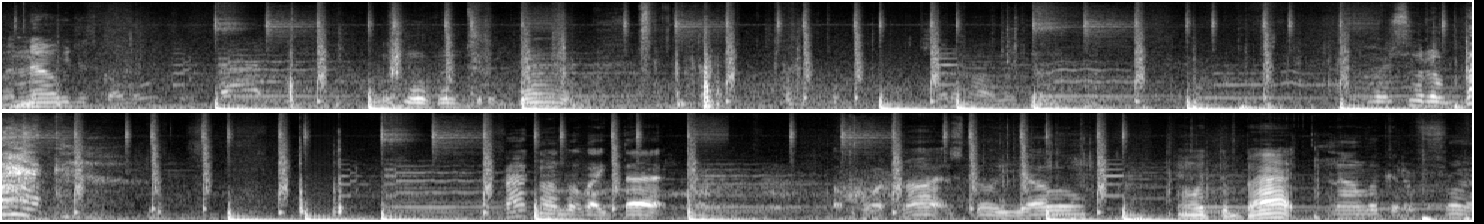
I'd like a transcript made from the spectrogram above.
But mm-hmm. now we just go over the back. Let's move into the back. Show them how it looks. First to the back. Back gonna look like that. Or whatnot, it's still yellow. And with the back, now look at the front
